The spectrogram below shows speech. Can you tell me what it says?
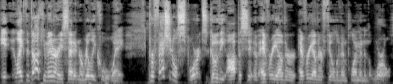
it, like the documentary said it in a really cool way. Professional sports go the opposite of every other, every other field of employment in the world.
